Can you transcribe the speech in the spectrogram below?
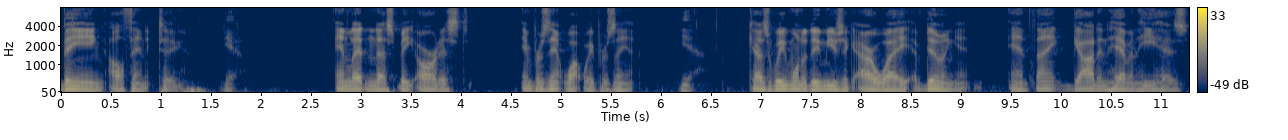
being authentic too, Yeah. and letting us be artists and present what we present Yeah. because we want to do music our way of doing it. And thank God in heaven, He has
